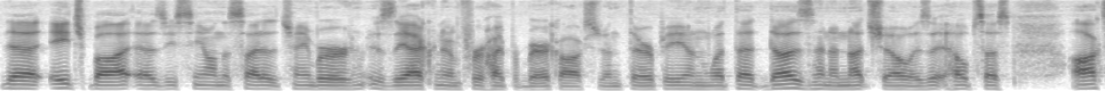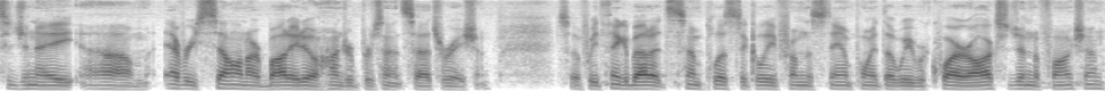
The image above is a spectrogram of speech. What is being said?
the HBOT, as you see on the side of the chamber, is the acronym for hyperbaric oxygen therapy. And what that does in a nutshell is it helps us oxygenate um, every cell in our body to 100% saturation. So if we think about it simplistically from the standpoint that we require oxygen to function,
